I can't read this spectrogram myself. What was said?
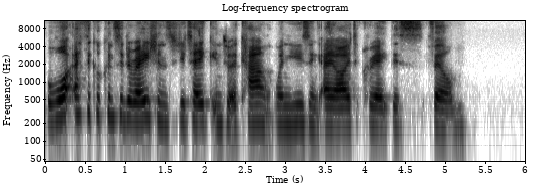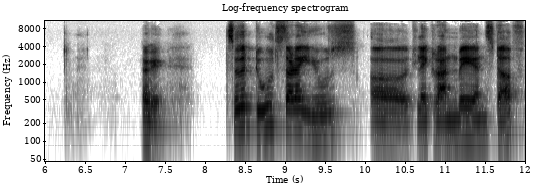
what ethical considerations did you take into account when using ai to create this film okay so the tools that I use, uh, like Runway and stuff,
